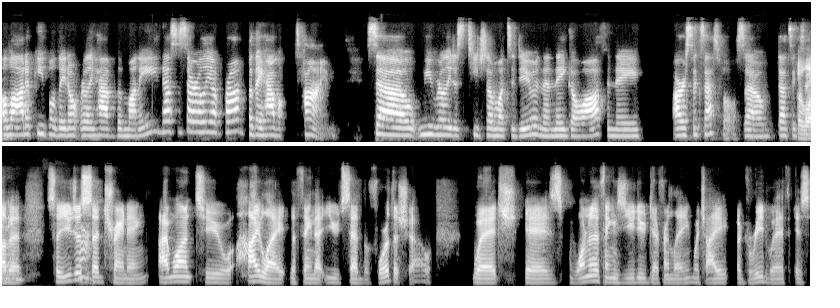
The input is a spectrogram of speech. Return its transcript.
a lot of people they don't really have the money necessarily up front but they have time so we really just teach them what to do and then they go off and they are successful so that's exciting. i love it so you just yeah. said training i want to highlight the thing that you said before the show which is one of the things you do differently which i agreed with is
